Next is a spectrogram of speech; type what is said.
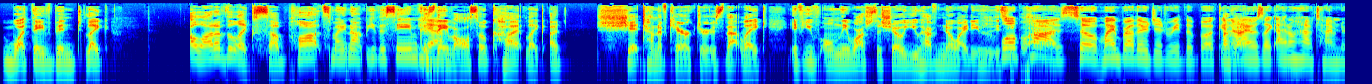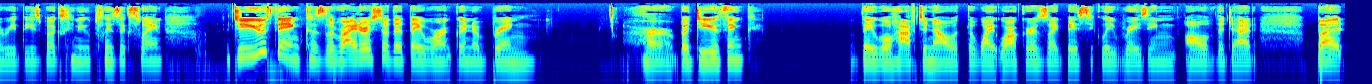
what they've been like, a lot of the like subplots might not be the same because Yeah. they've also cut like a shit ton of characters that like if you've only watched the show you have no idea who these people are. Well, people pause. So my brother did read the book, and Okay. I was like, I don't have time to read these books. Can you please explain? Do you think because the writer said that they weren't going to bring her, but do you think they will have to now with the White Walkers, like basically raising all of the dead? But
